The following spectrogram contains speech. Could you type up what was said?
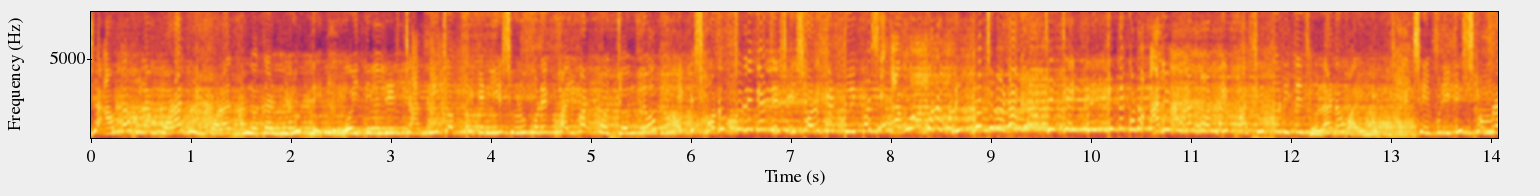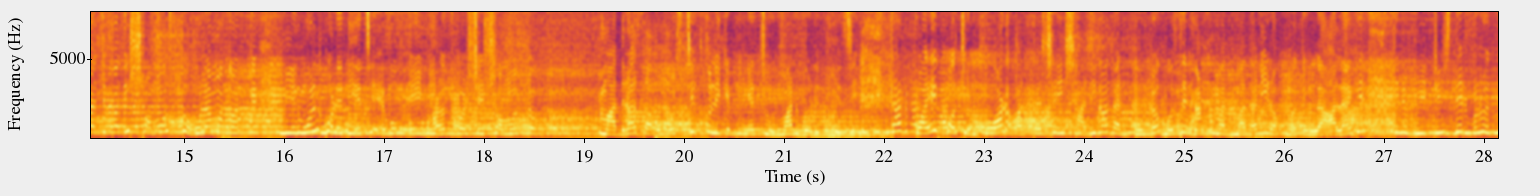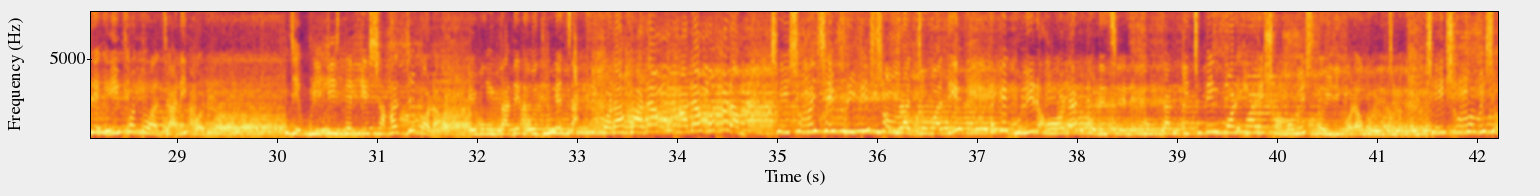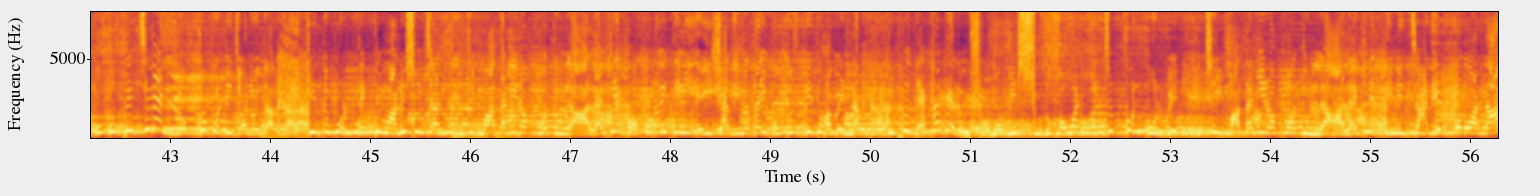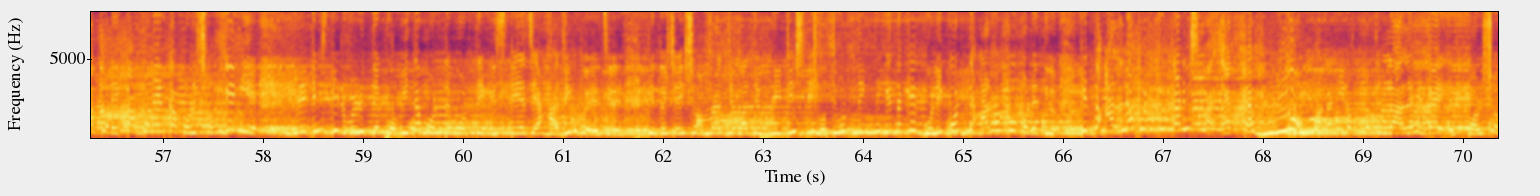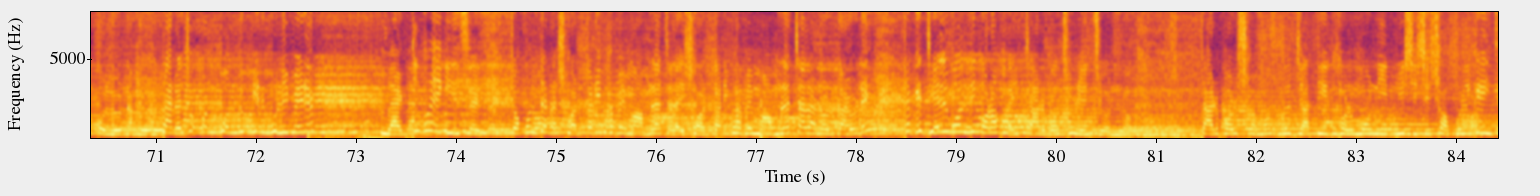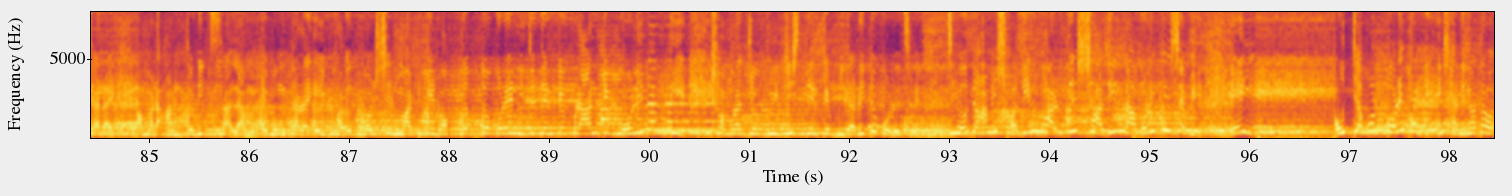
যে আমরা হলাম স্বাধীনতার বিরুদ্ধে ওই দিল্লির চাঁদনি চক থেকে নিয়ে শুরু করে খয়বার পর্যন্ত একটি সড়ক চলে গেছে। সেই সড়কের দুই পাশে এমন কোনো বৃক্ষ ছিল না যে যেই বৃক্ষতে কোনো আলিম উলামগণকে ফাঁসির তরিতে ঝোলানো হয়নি। সেই ব্রিটিশ সাম্রাজ্যবাদী সমস্ত উলামাগণকে নির্মূল করে দিয়েছে এবং এই ভারতবর্ষের সমস্ত মাদ্রাসা ও মসজিদগুলিকে ভেঙে চুরমার করে দিয়েছে। তার কয়েক বছর পর, অর্থাৎ সেই স্বাধীনতার পূর্বে হোসেন আহমদ মাদানী রহমতুল্লাহ আলাকে তিনি ব্রিটিশদের বিরুদ্ধে এই ফতোয়া জারি করেন যে ব্রিটিশদেরকে সাহায্য করা এবং তাদের অধীনে চাকরি করা হারাম হারাম হারাম, সেই সময় সেই ব্রিটিশ সাম্রাজ্যবাদী তাকে গুলির অর্ডার করেছিলেন এবং তার কিছুদিন পর একটি সমাবেশ তৈরি করা হয়েছিল। সেই সমাবেশে উপস্থিত ছিলেন লক্ষ কোটি জনতা। কিন্তু মানুষই জানতেন যে মাদানী রহমতুল্লাহ আলাকে কখনোই তিনি এই স্বাধীনতায় উপস্থিত হবেন না। কিন্তু দেখা গেল, সমাবেশ শুরু হওয়ার কিছুক্ষণ পূর্বে সেই মাদানী রহমতুল্লাহ আলাকে তিনি জানের পরোয়া না করে কাপড়ের কাপড় সঙ্গে নিয়ে ব্রিটিশদের বিরুদ্ধে কবিতা পড়তে পড়তে স্টেজে হাজির হয়েছিলেন। কিন্তু সেই সাম্রাজ্যবাদী ব্রিটিশ চতুর্দিক থেকে তাকে গুলি করতে আরম্ভ করে দিল। কিন্তু কারিশমা? একটা গুলিও মাদানী রহমতুল্লাহ আলাহের গায়ে স্পর্শ করল না। তারা যখন ব্যর্থ হয়ে গিয়েছিলেন। তখন তারা সরকারিভাবে মামলা চালায়। সরকারিভাবে মামলা চালানোর কারণে তাকে জেলবন্দি করা হয় চার বছরের জন্য। তারপর সমস্ত জাতি, ধর্ম, নির্বিশেষে সকলকেই জানায়, আমার আন্তরিক সালাম। এবং তারা এই ভারতবর্ষের মাটিকে রক্তাক্ত করে নিজেদেরকে প্রাণকে বলিদান দিয়ে সাম্রাজ্য ব্রিটিশদেরকে বিতাড়িত করেছে। যেহেতু আমি স্বাধীন ভারতের স্বাধীন নাগরিক হিসেবে এই উদযাপন করে থাকি। এই স্বাধীনতা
